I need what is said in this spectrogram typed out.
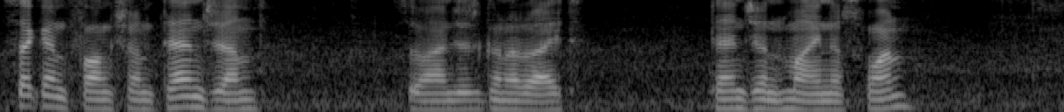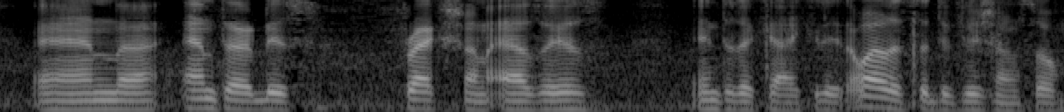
second function tangent. So I'm just gonna write tangent minus 1 and uh, enter this fraction as is into the calculator. Well it's a division so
